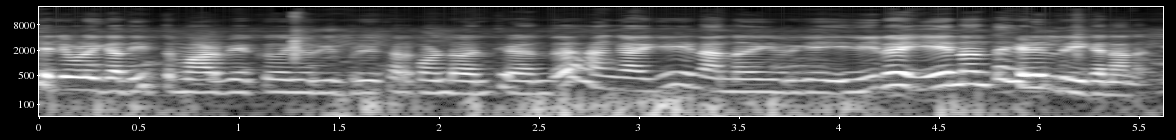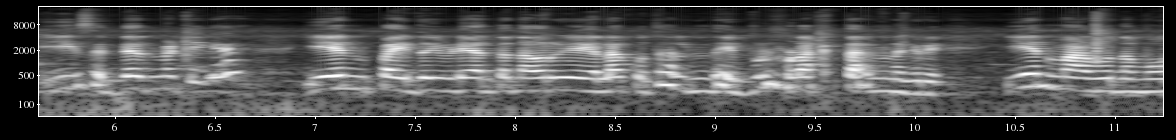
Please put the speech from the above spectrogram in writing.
ತಲೆ ಒಳಗೆ ಅದು ಇತ್ತು ಮಾಡಬೇಕು ಇವ್ರಿಗಿಬ್ರಿಗೆ ಕರ್ಕೊಂಡು ಅಂತೇಳಿ ಅಂದು ಹಾಗಾಗಿ ನಾನು ಇವ್ರಿಗೆ ಏನೋ ಏನಂತ ಹೇಳಿಲ್ಲ ರೀ ಈಗ ನಾನು. ಈಗ ಸದ್ಯದ ಮಟ್ಟಿಗೆ ಏನಪ್ಪ ಇದು ವಿಡಿಯೋ ಅಂತಂದು ಅವ್ರಿಗೆ ಎಲ್ಲ ಕುತೂಹಲದಿಂದ ಇಬ್ಬರು ನೋಡಕತ್ತಾರ ನನಗೆ ರೀ ಏನು ಮಾಡ್ಬೋದು ನಮ್ಮ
